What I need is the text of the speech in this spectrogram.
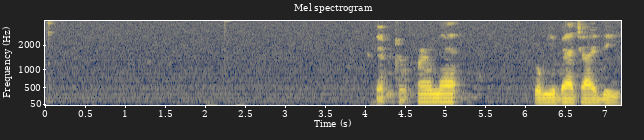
Let's get confirm that. Throw me a batch ID.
